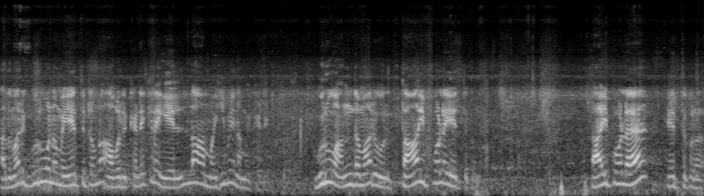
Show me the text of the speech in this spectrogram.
அது மாதிரி குருவை நம்ம ஏற்றுட்டோம்னா அவருக்கு கிடைக்கிற எல்லா மகிமே நமக்கு கிடைக்கும். குருவை அந்த மாதிரி ஒரு தாய் போல ஏற்றுக்கணும் தாய் போல ஏற்றுக்கணும்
